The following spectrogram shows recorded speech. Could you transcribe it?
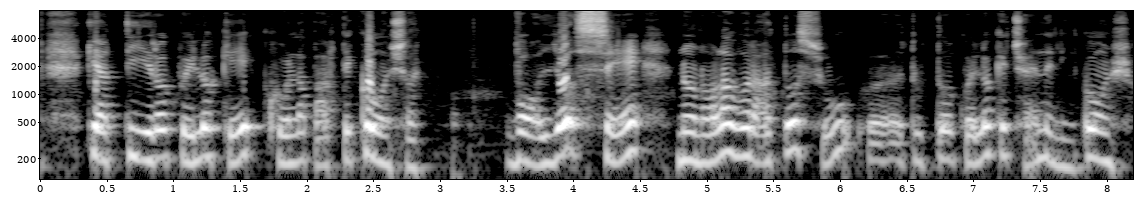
che attiro quello che con la parte conscia voglio se non ho lavorato su eh, tutto quello che c'è nell'inconscio.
